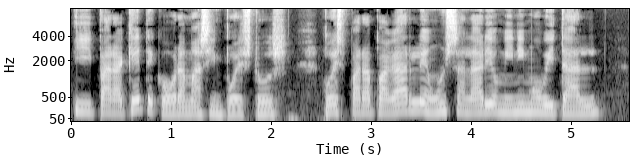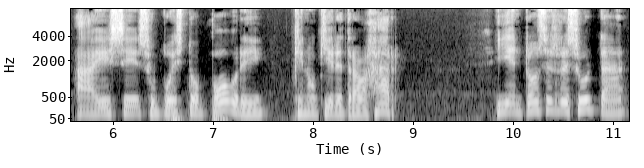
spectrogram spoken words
¿Y para qué te cobra más impuestos? Pues para pagarle un salario mínimo vital a ese supuesto pobre que no quiere trabajar. Y entonces resulta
